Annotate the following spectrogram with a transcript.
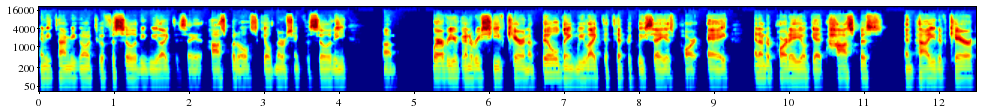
Anytime you go into a facility, we like to say it hospital, skilled nursing facility, um, wherever you're going to receive care in a building, we like to typically say is part A. And under part A, you'll get hospice and palliative care,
